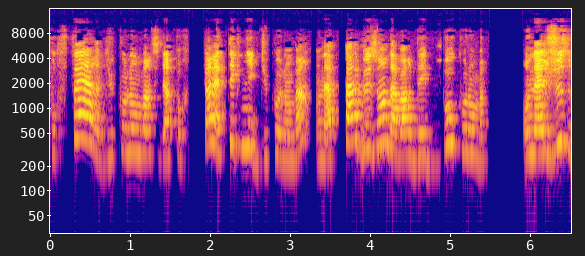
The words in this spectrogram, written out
pour faire du colombin, c'est-à-dire pour faire la technique du colombin, on n'a pas besoin d'avoir des beaux colombins. On a juste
